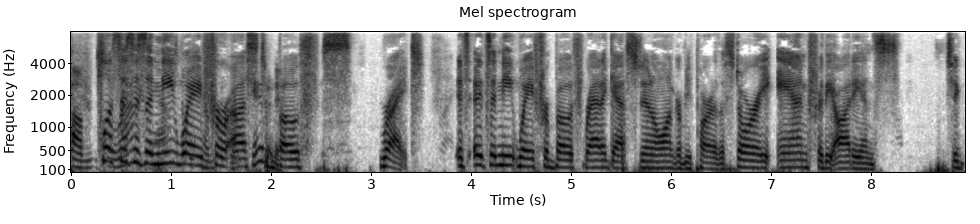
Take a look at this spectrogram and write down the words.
Um, Plus, so this is a neat way for us candidate. to both. Right. It's it's a neat way for both Radagast to no longer be part of the story, and for the audience to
